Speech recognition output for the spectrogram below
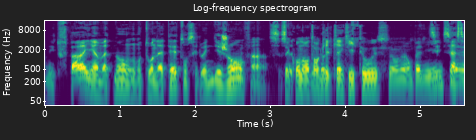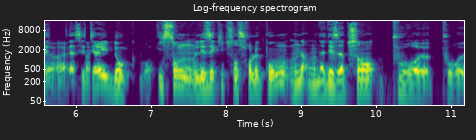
on est tous pareils. Hein. Maintenant, on tourne la tête, on s'éloigne des gens. Enfin, c'est qu'on entend quelqu'un qui tousse, on est en panique. C'est assez, terrible. Donc, bon, ils sont, les équipes sont sur le pont. On a, on a des absents pour pour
